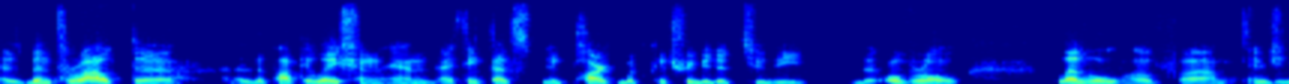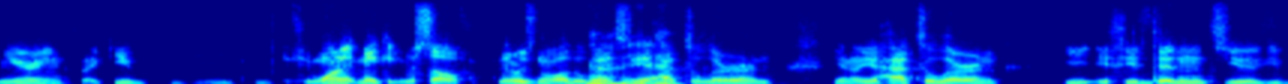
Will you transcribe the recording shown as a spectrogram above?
has been throughout the the population. And i think that's in part what contributed to the the overall level of um, engineering. Like you if you want it make it yourself. There was no other way. So yeah. you had to learn. You know you had to learn. You, if you didn't you, you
